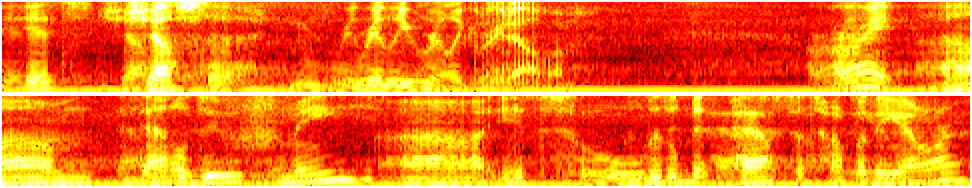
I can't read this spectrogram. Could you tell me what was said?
It's just a really, really great album. All right, um, that'll do for me. Uh, it's a little bit past the top of the hour,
